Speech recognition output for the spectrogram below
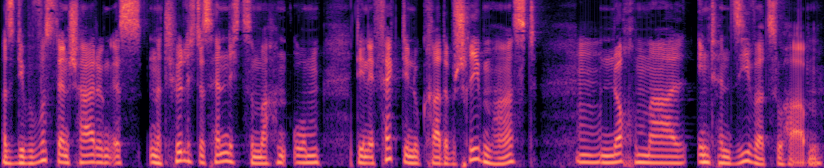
Also die bewusste Entscheidung ist natürlich, das händig zu machen, um den Effekt, den du gerade beschrieben hast, mhm. nochmal intensiver zu haben.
